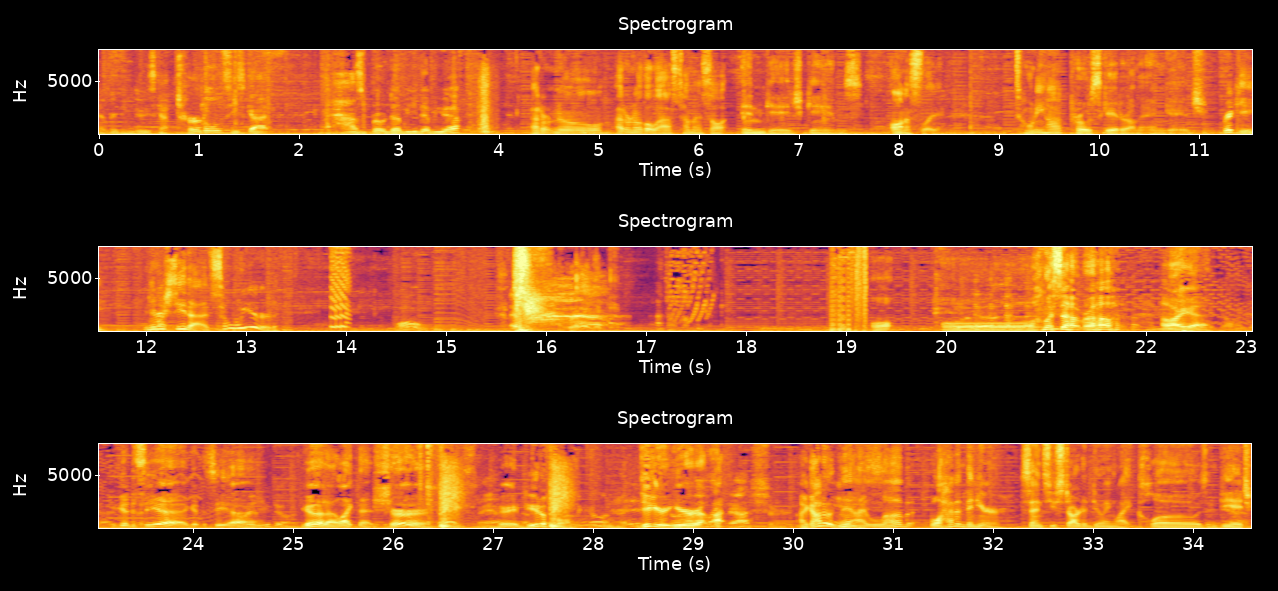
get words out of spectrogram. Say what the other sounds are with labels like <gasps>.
Everything, dude. He's got turtles. He's got Hasbro WWF. I don't know. I don't know the last time I saw N-Gage games. Honestly, Tony Hawk Pro Skater on the N-Gage. Ricky, you never see that. It's so weird. Whoa. Really good game. Oh, oh, <laughs> what's up, bro? How are you? Good to see you. Good to see you. How are you doing? Good. I like that. Sure. Thanks, man. Very beautiful. Dude, you're you're. I, that shirt. I got to admit, I love. Well, I haven't been here since you started doing like clothes and BH.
